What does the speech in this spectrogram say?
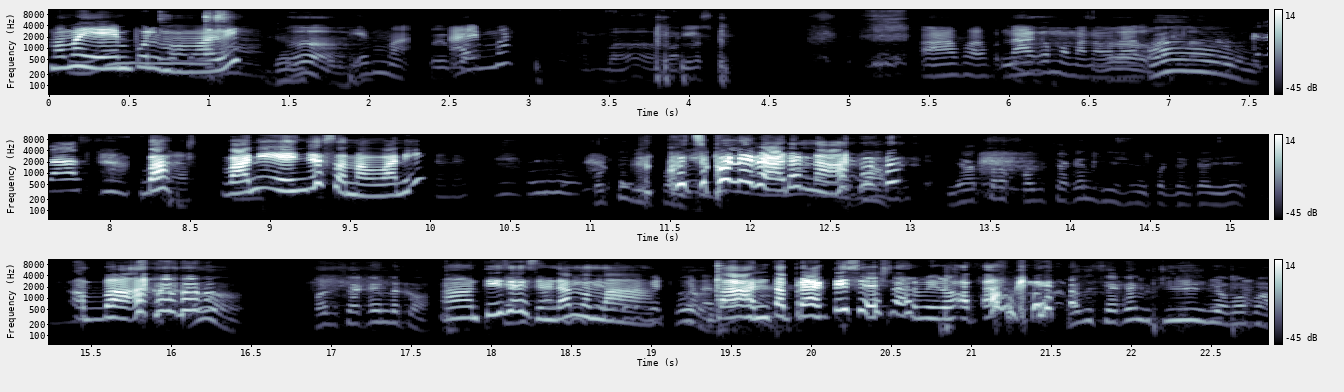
మామ ఏం పూలు మామ అవి బా వాణి ఏం చేస్తున్నావు వాణి? కూర్చుకొని రాడన్నా? అబ్బా తీసేసిందా మమ్మ? బా అంత ప్రాక్టీస్ చేసినారు మీరు ఆ పాపకి. పది సెకండ్ తీసింది బాబా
